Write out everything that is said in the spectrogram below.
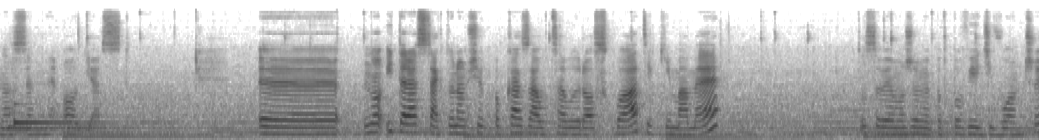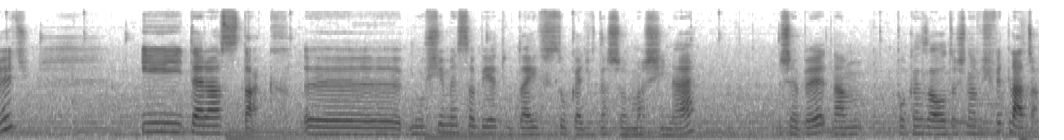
następny odjazd. Yy, no i teraz tak, tu nam się pokazał cały rozkład, jaki mamy. Tu sobie możemy podpowiedzi włączyć. I teraz tak, yy, musimy sobie tutaj wstukać w naszą maszynę, żeby nam pokazało coś na wyświetlaczach.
